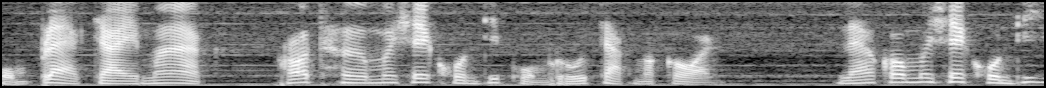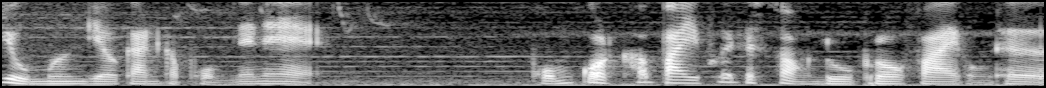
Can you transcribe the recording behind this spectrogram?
ผมแปลกใจมาก เพราะเธอไม่ใช่คนที่ผมรู้จักมาก่อน แล้วก็ไม่ใช่คนที่อยู่เมืองเดียวกันกับผมแน่ ๆ ผมกดเข้าไปเพื่อจะส่องดูโปรไฟล์ของเธอ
